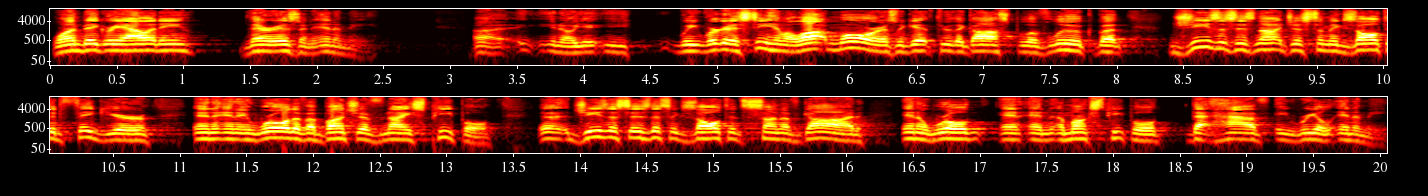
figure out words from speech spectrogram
One big reality there is an enemy. Uh, you know, you, you, we, we're going to see him a lot more as we get through the Gospel of Luke, but Jesus is not just some exalted figure in, in a world of a bunch of nice people. Uh, Jesus is this exalted Son of God in a world and, and amongst people that have a real enemy.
